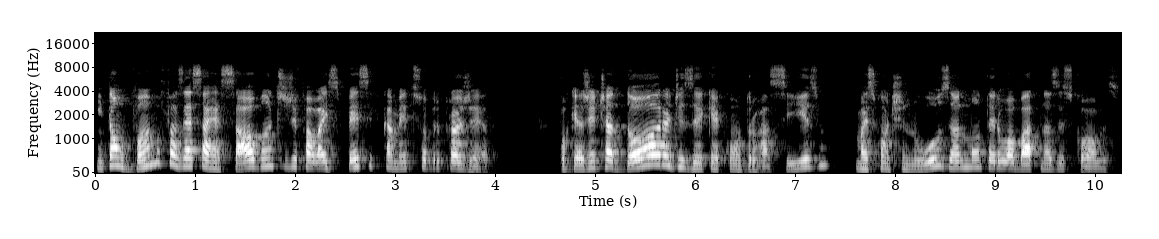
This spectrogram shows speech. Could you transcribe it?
Então vamos fazer essa ressalva antes de falar especificamente sobre o projeto. Porque a gente adora dizer que é contra o racismo, mas continua usando Monteiro Lobato nas escolas.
